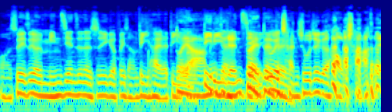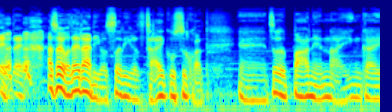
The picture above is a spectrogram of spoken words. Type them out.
哇，所以这个民间真的是一个非常厉害的地方。对啊，地理人杰，又会产出这个好茶。对对，啊，所以我在那里有设立一个茶叶故事馆。呃，这八年来应该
